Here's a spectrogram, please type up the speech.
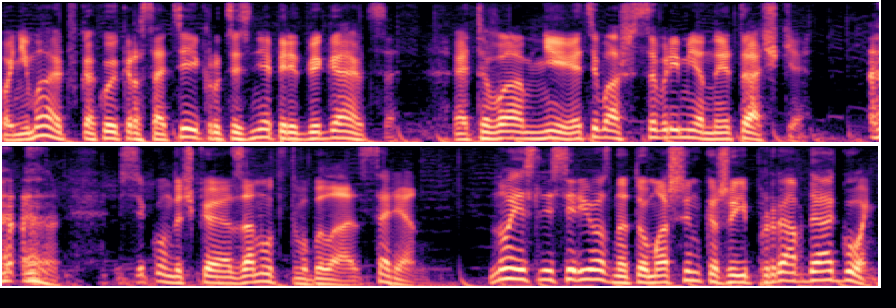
понимают, в какой красоте и крутизне передвигаются. Это вам не эти ваши современные тачки. Секундочка, занудство была, сорян. Но если серьезно, то машинка же и правда огонь,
